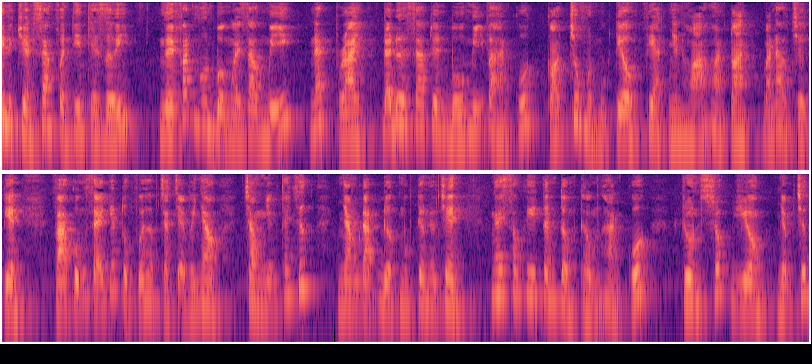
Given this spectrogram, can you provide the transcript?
Xin được chuyển sang phần tin thế giới. Người phát ngôn Bộ Ngoại giao Mỹ Ned Price đã đưa ra tuyên bố Mỹ và Hàn Quốc có chung một mục tiêu phi hạt nhân hóa hoàn toàn bán đảo Triều Tiên và cũng sẽ tiếp tục phối hợp chặt chẽ với nhau trong những thách thức nhằm đạt được mục tiêu nêu trên ngay sau khi tân Tổng thống Hàn Quốc Yoon suk yeol nhậm chức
